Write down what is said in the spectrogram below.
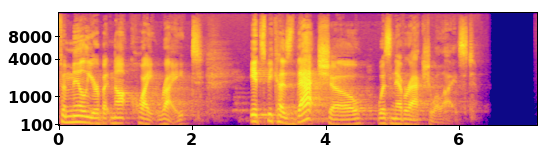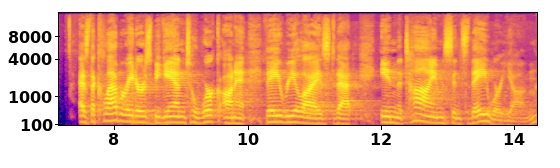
familiar but not quite right, it's because that show was never actualized. As the collaborators began to work on it, they realized that in the time since they were young,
